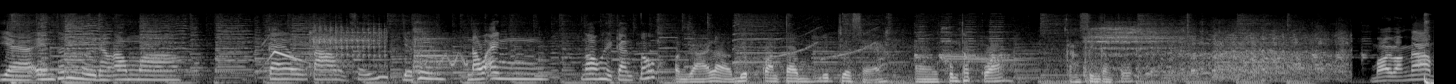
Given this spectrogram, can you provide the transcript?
Dạ em thích người đàn ông ờ, cao to một xí, dễ thương, nấu ăn ngon thì càng tốt. Bạn gái là biết quan tâm, biết chia sẻ, ờ, không thấp quá, càng xinh càng tốt. Mời bạn Nam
